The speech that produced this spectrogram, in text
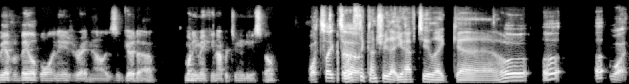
we have available in Asia right now is a good uh, money making opportunity. So, what's like so what's the country that you have to like, uh, oh, oh, uh, what?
